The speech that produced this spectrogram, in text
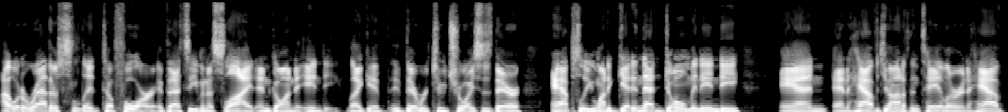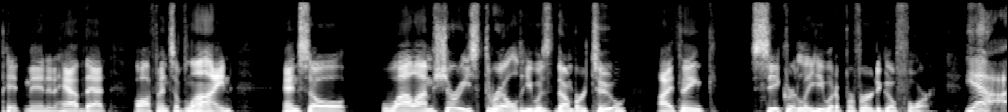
I would have rather slid to four, if that's even a slide, and gone to Indy. Like if, if there were two choices there, absolutely you want to get in that dome in Indy and and have Jonathan Taylor and have Pittman and have that offensive line. And so while I'm sure he's thrilled he was number two, I think secretly he would have preferred to go four. Yeah,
